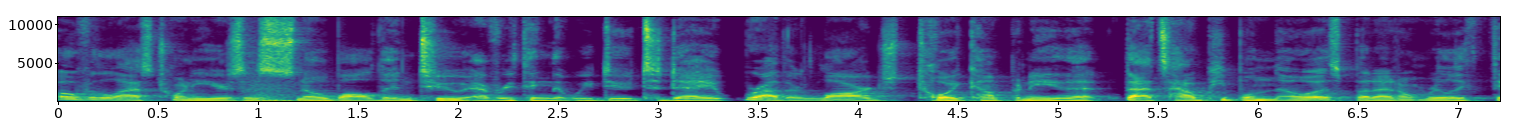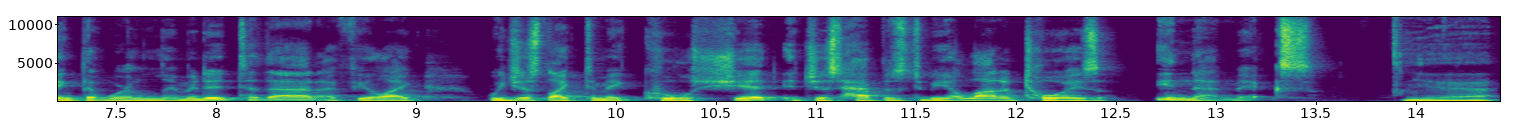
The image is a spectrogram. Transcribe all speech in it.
over the last 20 years has snowballed into everything that we do today. Rather large toy company that that's how people know us, but I don't really think that we're limited to that. I feel like we just like to make cool shit. It just happens to be a lot of toys in that mix. Yeah.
